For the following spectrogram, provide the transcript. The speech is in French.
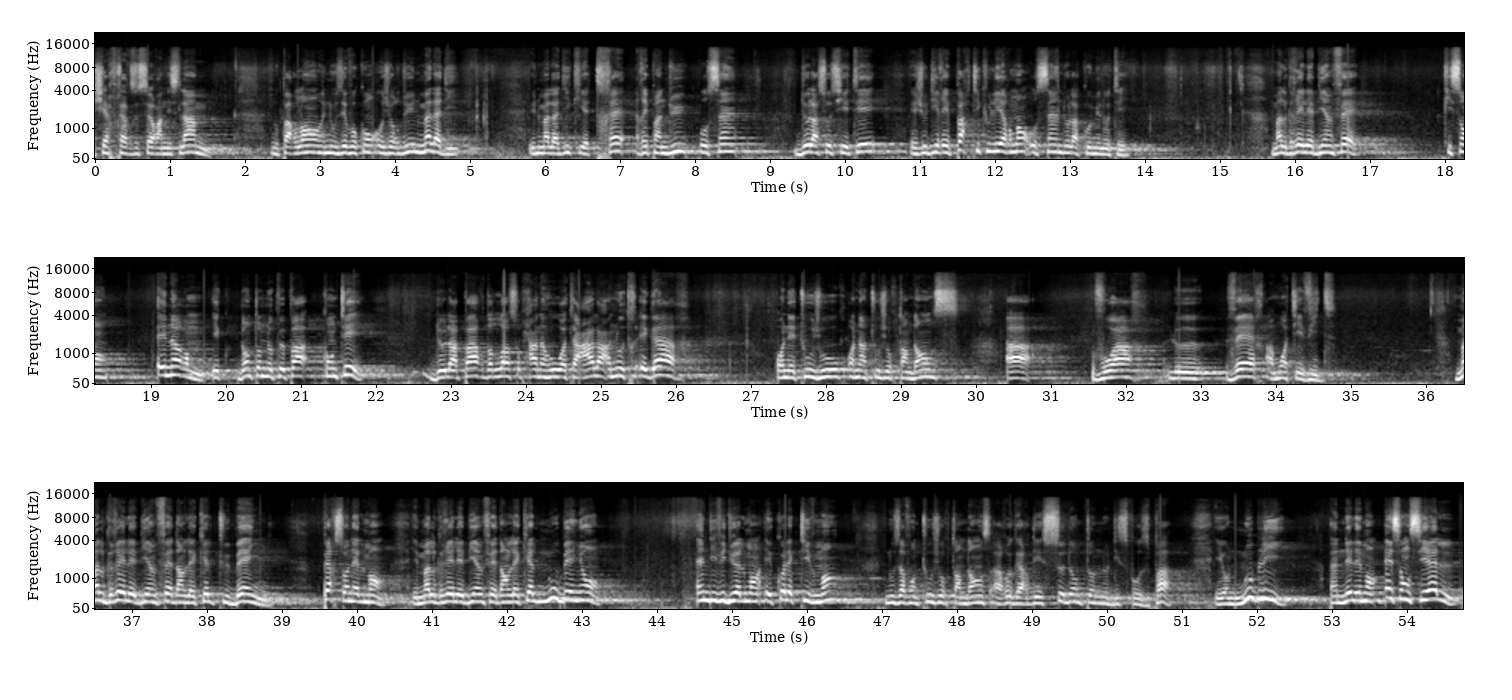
Mes chers frères et sœurs en islam, nous parlons, nous évoquons aujourd'hui une maladie, une maladie qui est très répandue au sein de la société et je dirais particulièrement au sein de la communauté. Malgré les bienfaits qui sont énormes et dont on ne peut pas compter de la part d'Allah subhanahu wa ta'ala à notre égard, on est toujours, on a toujours tendance à voir le verre à moitié vide. Malgré les bienfaits dans lesquels tu baignes personnellement et malgré les bienfaits dans lesquels nous baignons individuellement et collectivement, nous avons toujours tendance à regarder ce dont on ne dispose pas et on oublie un élément essentiel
